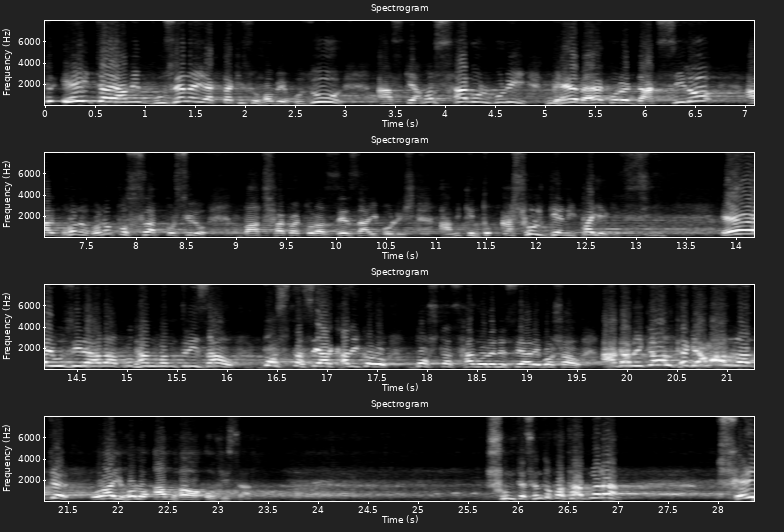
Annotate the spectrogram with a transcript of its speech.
তো এইটাই আমি বুঝে নেই একটা কিছু হবে। হুজুর, আজকে আমার ছাগলগুলি ভ্যাঁ ভ্যাঁ করে ডাকছিল আর ঘন ঘন প্রস্রাব করছিল। বাদশাহ কয়, তোরা যে যাই বলিস, আমি কিন্তু আসল জ্ঞানী পাইয়ে গেছি। এই উজির আলা প্রধানমন্ত্রী, যাও, দশটা চেয়ার খালি করো, দশটা ছাগল এনে চেয়ারে বসাও। আগামীকাল থেকে আমার রাজ্যের, ওরাই হলো আবহাওয়া অফিসার। শুনতেছেন তো কথা আপনারা? সেই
